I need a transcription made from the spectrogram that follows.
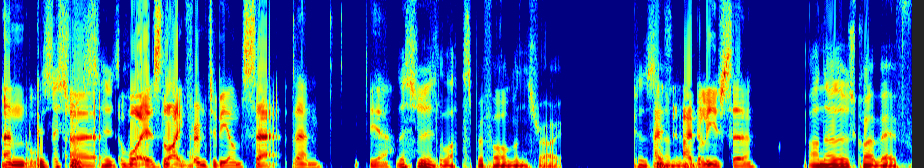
and uh, his what it's like for him to be on set, then yeah, This was his last performance, right? Because I, um, th- I believe so. I know there was quite a bit of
